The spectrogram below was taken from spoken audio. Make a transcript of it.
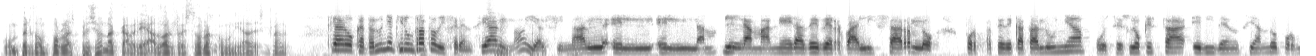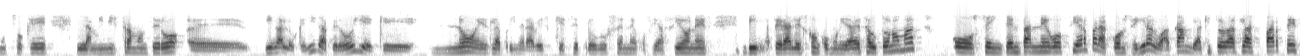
con perdón por la expresión, ha cabreado al resto de las comunidades, claro. Claro, Cataluña quiere un trato diferencial, ¿no? Y al final la, manera de verbalizarlo por parte de Cataluña, pues es lo que está evidenciando, por mucho que la ministra Montero eh, diga lo que diga, pero oye, que no es la primera vez que se producen negociaciones bilaterales con comunidades autónomas o se intentan negociar para conseguir algo a cambio. Aquí todas las partes,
